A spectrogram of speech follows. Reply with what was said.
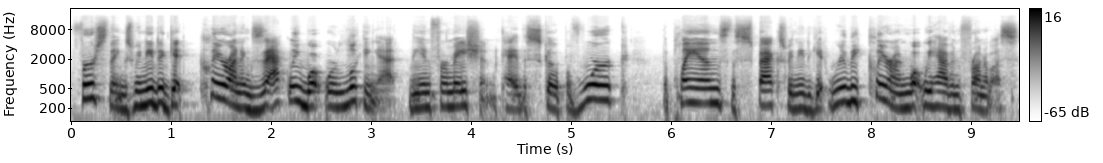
first things, we need to get clear on exactly what we're looking at, the information, okay, the scope of work, the plans, the specs. We need to get really clear on what we have in front of us.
